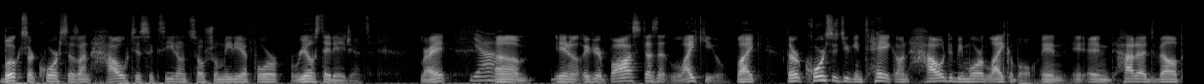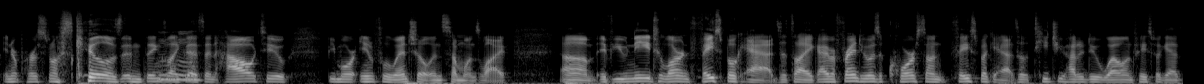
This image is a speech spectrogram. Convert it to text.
books or courses on how to succeed on social media for real estate agents, right? Yeah. Um, you know, if your boss doesn't like you, like there are courses you can take on how to be more likable and and how to develop interpersonal skills and things like this, and how to be more influential in someone's life. Um, if you need to learn Facebook ads, it's like I have a friend who has a course on Facebook ads. It'll teach you how to do well on Facebook ads.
